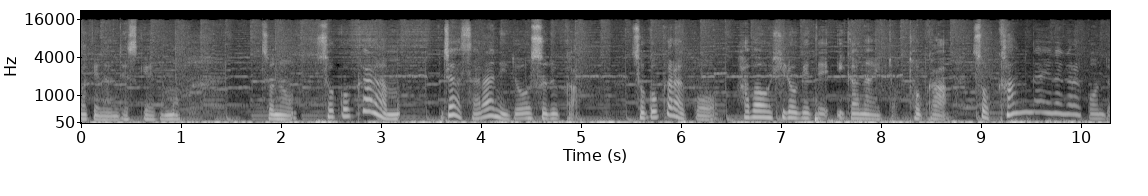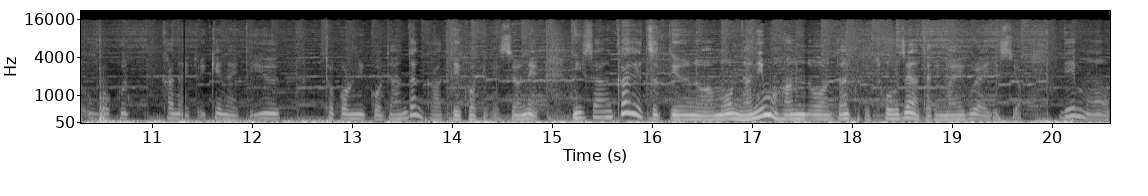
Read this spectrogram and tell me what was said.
わけなんですけれどもそのそこからじゃあさらにどうするか。そこからこう幅を広げていかないととか。そう考えながら今度動かないといけないというところにこうだんだん変わっていくわけですよね。23ヶ月っていうのはもう何も反応はなくて当然当たり前ぐらいですよ。でも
